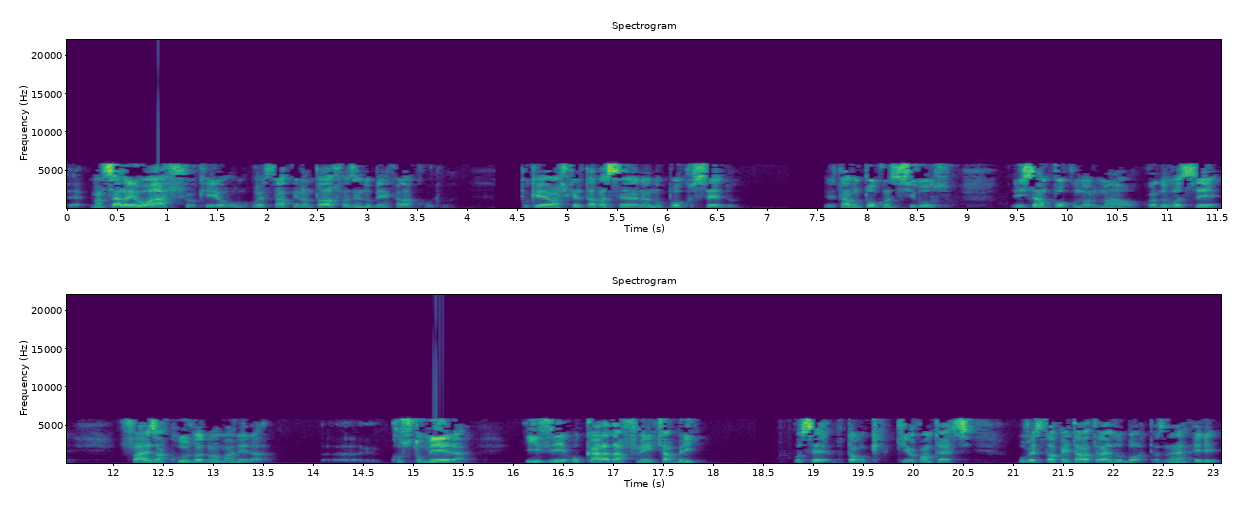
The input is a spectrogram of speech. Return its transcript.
É, Marcelo, eu acho que o Verstappen não estava fazendo bem aquela curva. Porque eu acho que ele estava acelerando um pouco cedo. Ele estava um pouco ansioso. Isso é um pouco normal quando você faz a curva de uma maneira uh, costumeira e vê o cara da frente abrir. Você, então, o que, que, acontece? O Verstappen estava atrás do Bottas, né? Ele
